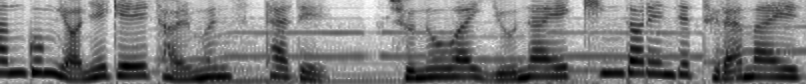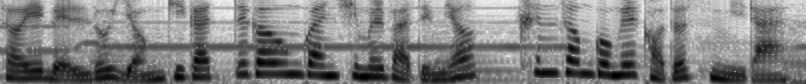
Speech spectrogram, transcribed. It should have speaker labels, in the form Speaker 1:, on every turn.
Speaker 1: 한국 연예계의 젊은 스타들 준호와 유나의 킹더랜드 드라마에서의 멜로 연기가 뜨거운 관심을 받으며 큰 성공을 거뒀습니다.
